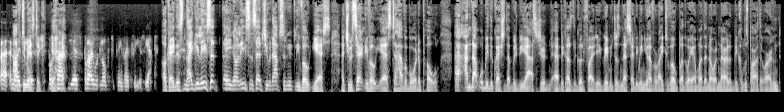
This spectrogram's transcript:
uh, an Optimistic, idealist, but yeah. uh, yes, but I would love to think I'd see it. Yeah. Okay, listen, thank you, Lisa. There you go. Lisa said she would absolutely vote yes, and she would certainly vote yes to have a border poll, uh, and that would be the question that would be asked during, uh, because the Good Friday Agreement doesn't necessarily mean you have a right to vote, by the way, on whether Northern Ireland becomes part of Ireland,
